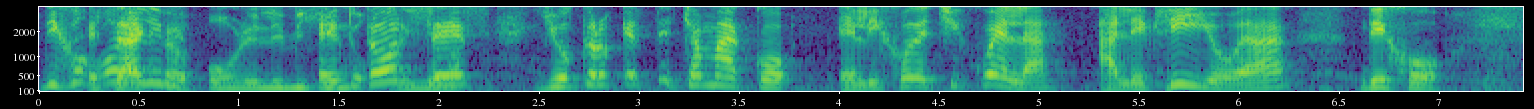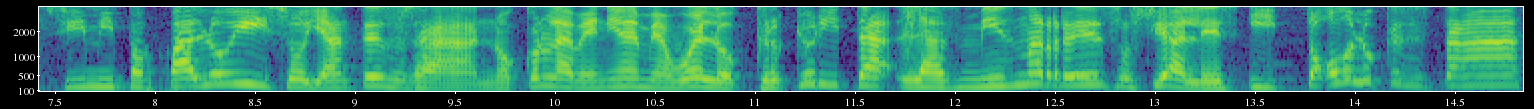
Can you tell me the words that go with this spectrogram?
dijo, Exacto. órale, mi- órale, mijito. ahí le va". Entonces, yo creo que este chamaco, el hijo de Chicuela, Alexillo, ¿verdad? Dijo, si mi papá lo hizo y antes, o sea, no con la venia de mi abuelo, creo que ahorita las mismas redes sociales y todo lo que se está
